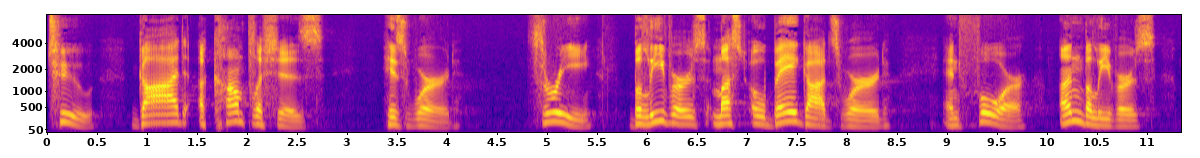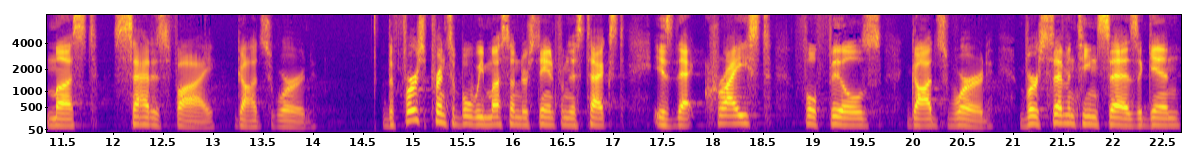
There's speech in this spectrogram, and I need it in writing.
two, God accomplishes his word. Three, believers must obey God's word. And four, unbelievers must satisfy God's word. The first principle we must understand from this text is that Christ fulfills God's word. Verse 17 says again,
